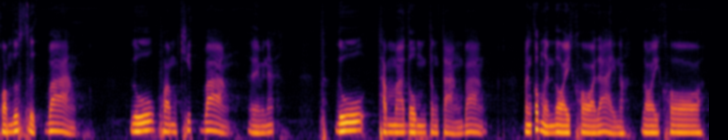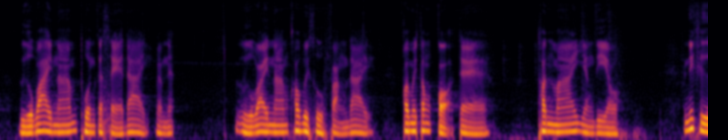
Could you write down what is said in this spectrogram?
ความรู้สึกบ้าง รู้ความคิดบ้างอะไรไหมนะรู้ธรรมาดมต่างๆบ้าง มันก็เหมือนลอยคอได้เนาะลอยคอ หรือว่ายน้ำทวนกระแสได้แบบเนี้ยหรือว่ายน้ำเข้าไปสู่ฝั่งได้ ก็ไม่ต้องเกาะแต่ท่อนไม้อย่างเดียว อันนี้คือ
